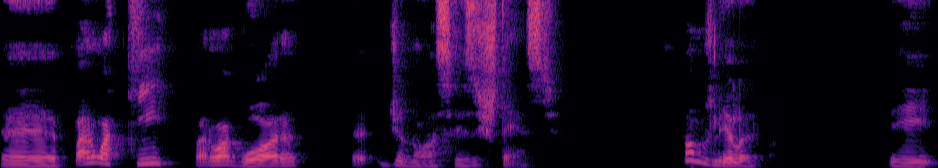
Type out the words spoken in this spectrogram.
é, para o aqui, para o agora é, de nossa existência. Vamos lê-la e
